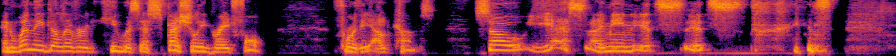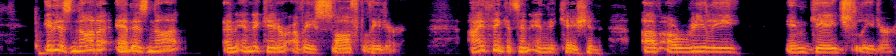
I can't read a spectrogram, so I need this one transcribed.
And when they delivered, he was especially grateful for the outcomes. So yes, I mean it's it's it's it is not a, it is not an indicator of a soft leader. I think it's an indication of a really engaged leader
